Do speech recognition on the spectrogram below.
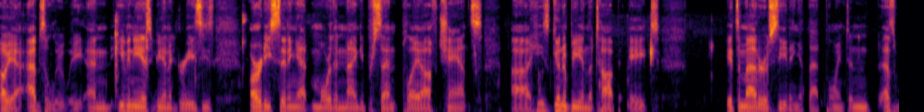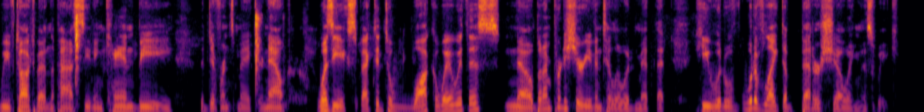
Oh yeah, absolutely. And even ESPN agrees he's already sitting at more than 90% playoff chance. Uh, he's going to be in the top 8. It's a matter of seeding at that point. And as we've talked about in the past, seeding can be the difference maker. Now, was he expected to walk away with this? No, but I'm pretty sure even Tillo would admit that he would would have liked a better showing this week.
